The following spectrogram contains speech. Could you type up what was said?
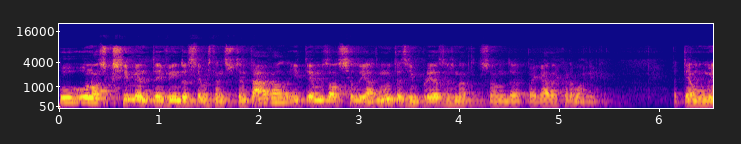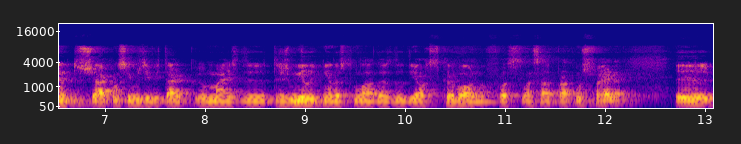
O, o nosso crescimento tem vindo a ser bastante sustentável e temos auxiliado muitas empresas na redução da pegada carbónica. Até o momento já conseguimos evitar que mais de 3.500 toneladas de dióxido de carbono fosse lançado para a atmosfera, eh,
